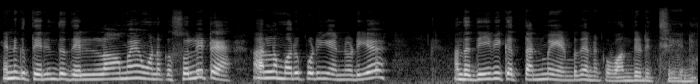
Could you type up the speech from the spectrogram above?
எனக்கு தெரிந்தது எல்லாமே உனக்கு சொல்லிட்டேன். அதில் மறுபடியும் என்னுடைய அந்த தெய்வீகத்தன்மை என்பது எனக்கு வந்துடுச்சுன்னு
